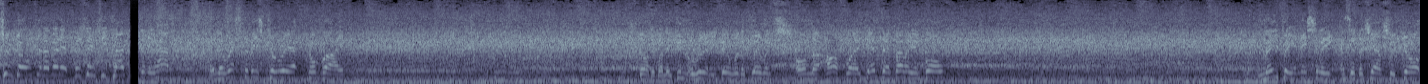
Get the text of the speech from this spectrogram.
Two goals in a minute for Shinji Kagawa than he had in the rest of his career combined. started when they didn't really deal with the clearance on the halfway again. Dembele involved. Maybe initially as if the chance had gone,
